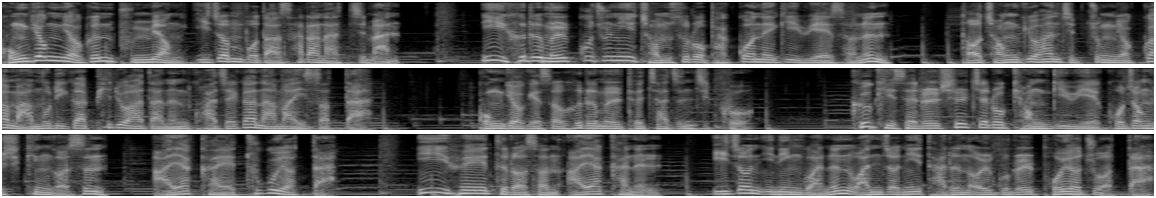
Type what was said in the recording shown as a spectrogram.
공격력은 분명 이전보다 살아났지만 이 흐름을 꾸준히 점수로 바꿔내기 위해서는 더 정교한 집중력과 마무리가 필요하다는 과제가 남아 있었다. 공격에서 흐름을 되찾은 직후 그 기세를 실제로 경기 위에 고정시킨 것은 아야카의 투구였다. 이 회에 들어선 아야카는 이전 이닝과는 완전히 다른 얼굴을 보여주었다.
